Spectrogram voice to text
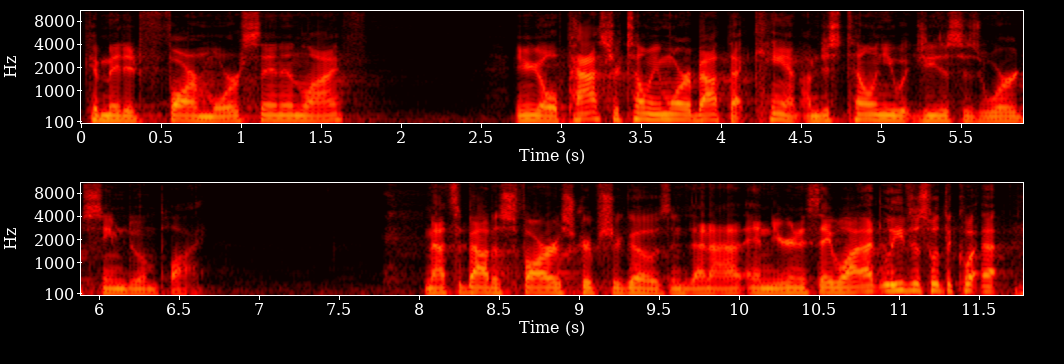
committed far more sin in life and you go, Pastor, tell me more about that. Can't. I'm just telling you what Jesus' words seem to imply. And that's about as far as Scripture goes. And, and, I, and you're going to say, well, that leaves us with the question. Uh,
